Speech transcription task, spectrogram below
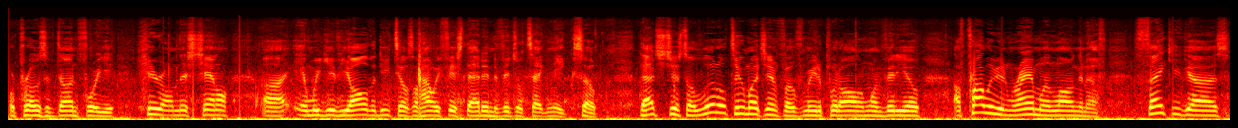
or pros have done for you here on this channel uh, and we give you all the details on how we fish that individual technique. So that's just a little too much info for me to put all in one video. I've probably been rambling long enough. Thank you guys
